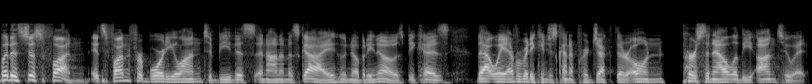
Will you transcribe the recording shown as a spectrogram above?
but it's just fun. It's fun for Bored Elon to be this anonymous guy who nobody knows because that way everybody can just kind of project their own personality onto it.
